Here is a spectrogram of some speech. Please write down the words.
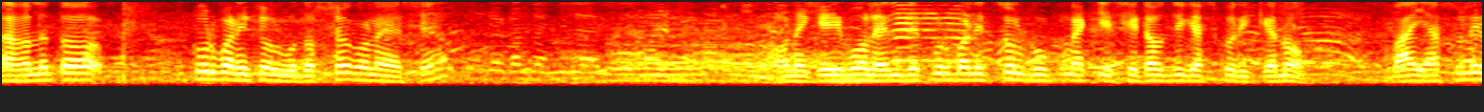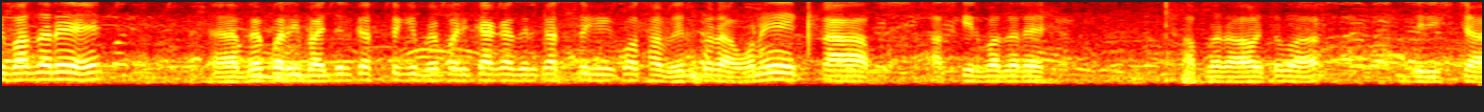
তাহলে তো কোরবানি চলবো, দর্শক অনায়াসে। অনেকেই বলেন যে কোরবানি চলবো নাকি সেটাও জিজ্ঞাসা করি, কেন? ভাই, আসলে বাজারে ব্যাপারী ভাইদের কাছ থেকে, ব্যাপারী কাকাদের কাছ থেকে কথা বের করা অনেক টাফ আজকের বাজারে আপনারা হয়তোবা জিনিসটা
